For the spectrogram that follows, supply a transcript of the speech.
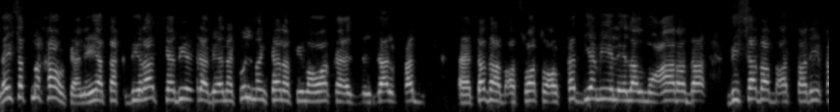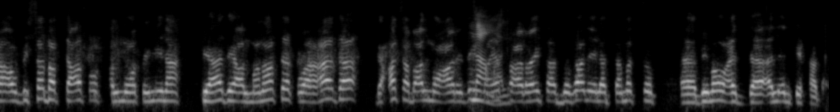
ليست مخاوف يعني هي تقديرات كبيرة بأن كل من كان في مواقع الزلزال قد تذهب اصواته أو قد يميل إلى المعارضة بسبب الطريقة أو بسبب تعفف المواطنين في هذه المناطق وهذا بحسب المعارضين نعم ما يدفع الرئيس أردوغان إلى التمسك بموعد الانتخابات.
